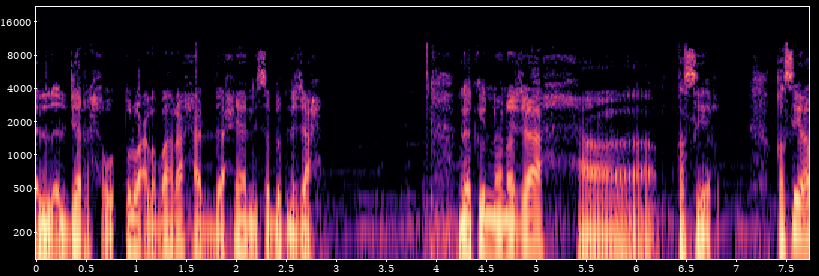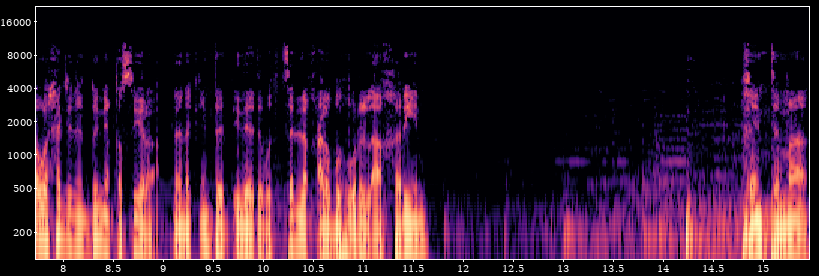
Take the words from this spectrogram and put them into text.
الجرح والطلوع على ظهر أحد أحيانا يسبب نجاح. لكنه نجاح آه، قصير. قصير أول حاجة إن الدنيا قصيرة لأنك أنت إذا تبغى تتسلق على ظهور الآخرين فأنت ما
